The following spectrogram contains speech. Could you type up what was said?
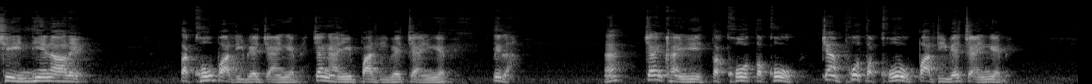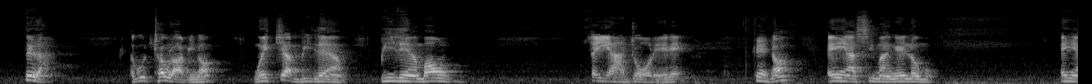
ခြေနင်းလာတဲ့တခိုးပါတီပဲကြံခဲ့ပဲကြံ့ခံရေးပါတီပဲကြံခဲ့ပဲသိလားဟမ်ကြံ့ခံရေးတခိုးတခိုး ကြံ့ဖို့တခိုးပါတီပဲကြံခဲ့ပဲသိလားအခုထုတ်လာပြီနော်ငွေကျပ်ဘီလီယံဘီလီယံပေါင်း100ကျော်တယ်တဲ့ကဲနော်အိမ်ရစီမံကိန်းလုံးမှုအိမ်ရ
